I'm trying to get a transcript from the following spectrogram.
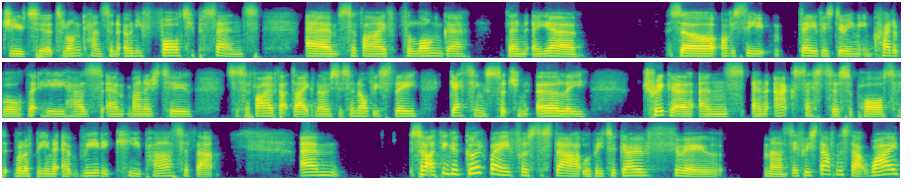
due to, to lung cancer, and only 40% um, survive for longer than a year so obviously dave is doing incredible that he has um, managed to to survive that diagnosis and obviously getting such an early trigger and and access to support will have been a really key part of that. Um, so i think a good way for us to start would be to go through Matt, if we start from the start, why,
